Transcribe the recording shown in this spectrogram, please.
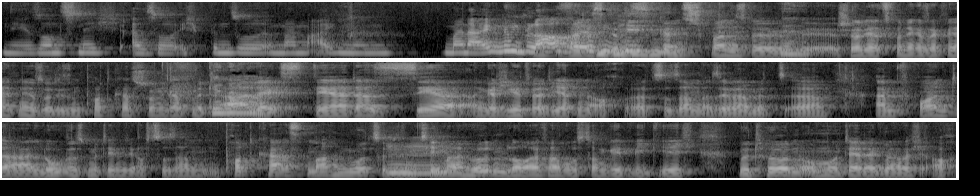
nee, sonst nicht. Also ich bin so in meinem eigenen meiner eigenen Blase. Ja, das ist ganz, ganz spannend. Ja. Shirley hat es vorhin ja gesagt, wir hatten ja so diesen Podcast schon gehabt mit genau. Alex, der da sehr engagiert war. Die hatten auch äh, zusammen, also er war mit äh, einem Freund da, Lovis, mit dem sie auch zusammen einen Podcast machen, nur zu diesem mhm. Thema Hürdenläufer, wo es darum geht, wie gehe ich mit Hürden um und der da, glaube ich, auch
